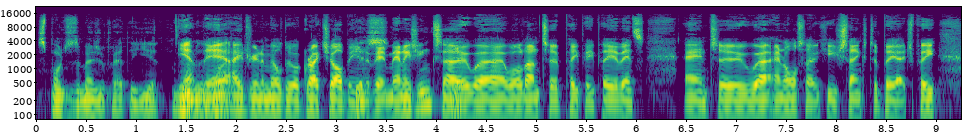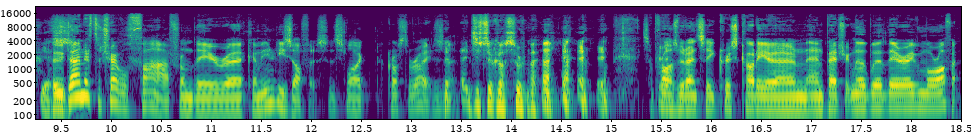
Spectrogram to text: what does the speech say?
sponsors of management throughout the year. Yeah, Really yeah. Adrian and Mel do a great job in Yes. event managing. So uh, well done to PPP events and to uh, and also huge thanks to BHP, Yes. who don't have to travel far from their uh, communities office. It's like across the road, isn't it? Just across the road. Surprised we don't see Chris Cottier and, and Patrick Milburn there even more often.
